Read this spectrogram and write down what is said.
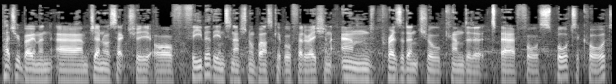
Patrick Baumann, um, General Secretary of FIBA, the International Basketball Federation, and presidential candidate uh, for Sport Accord.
